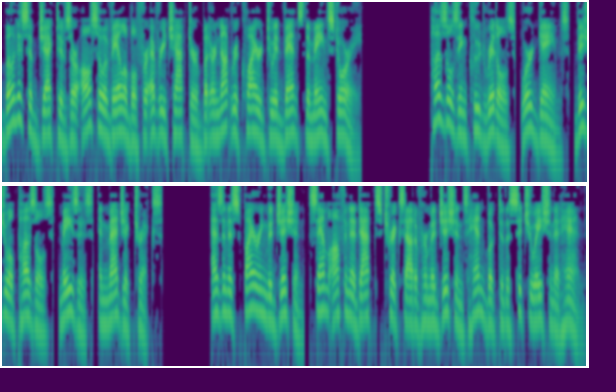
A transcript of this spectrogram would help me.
Bonus objectives are also available for every chapter but are not required to advance the main story. Puzzles include riddles, word games, visual puzzles, mazes, and magic tricks. As an aspiring magician, Sam often adapts tricks out of her magician's handbook to the situation at hand.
